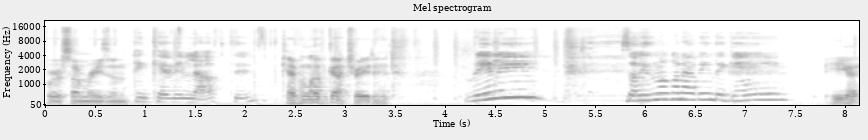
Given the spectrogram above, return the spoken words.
for some reason. And Kevin Love, too. Kevin Love got traded. Really? So he's not gonna be in the game. He got,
